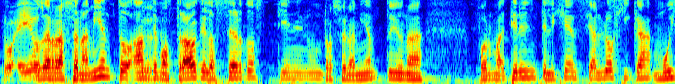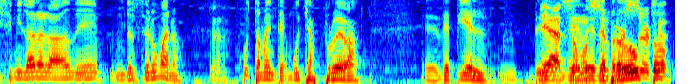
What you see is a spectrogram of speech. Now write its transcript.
No, ellos- o de razonamiento han Yeah. demostrado que los cerdos tienen un razonamiento y una forma, tienen inteligencia lógica muy similar a la de, del ser humano. Yeah. Justamente, muchas pruebas eh, de piel, de, Yeah, de- somos de- de super producto, cerca.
